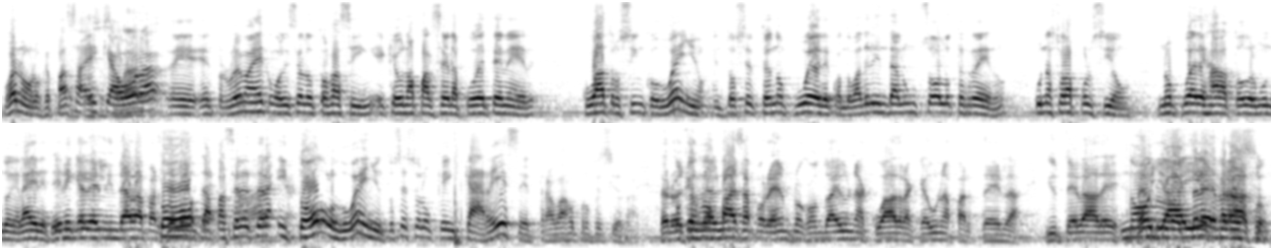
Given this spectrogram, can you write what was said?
Bueno, lo que pasa es que ahora eh, el problema es, como dice el doctor Jacín, es que una parcela puede tener cuatro o cinco dueños. Entonces usted no puede, cuando va a deslindar un solo terreno, una sola porción, no puede dejar a todo el mundo en el aire. Tiene, que deslindar la parcela La parcela entera y todos los dueños. Entonces eso es lo que encarece el trabajo profesional. Pero eso no pasa, por ejemplo, cuando hay una cuadra que es una parcela y usted va de no, ya los tres brazos,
